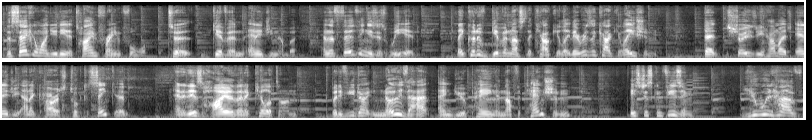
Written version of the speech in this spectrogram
The second one you need a time frame for to give an energy number. And the third thing is just weird. They could have given us the calculate. There is a calculation that shows you how much energy Anakaris took to sink it, and it is higher than a kiloton. But if you don't know that and you're paying enough attention, it's just confusing. You would have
